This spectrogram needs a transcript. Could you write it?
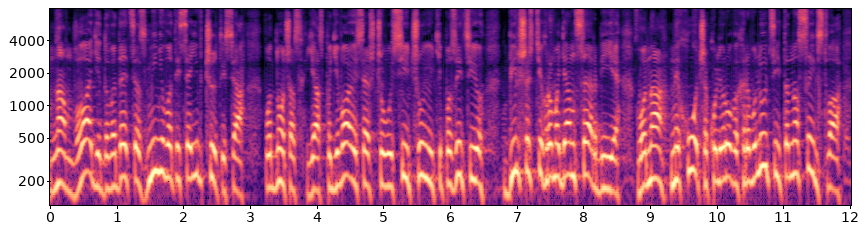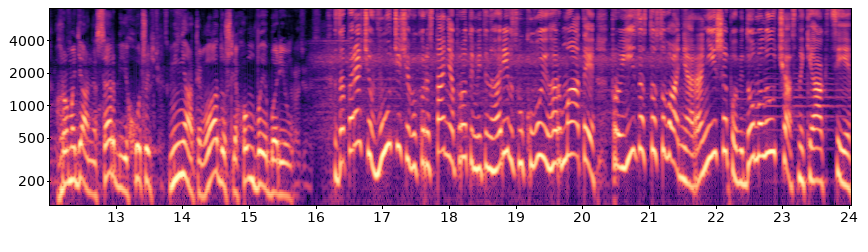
Нам владі доведеться змінюватися і вчитися. Водночас я сподіваюся, що усі чують і позицію більшості громадян Сербії. Вона не хоче кольорових революцій та насильства. Громадяни Сербії хочуть міняти владу шляхом виборів. Заперечив Вучич використання проти мітингарів звукової гармати. Про її застосування раніше повідомили учасники акції.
